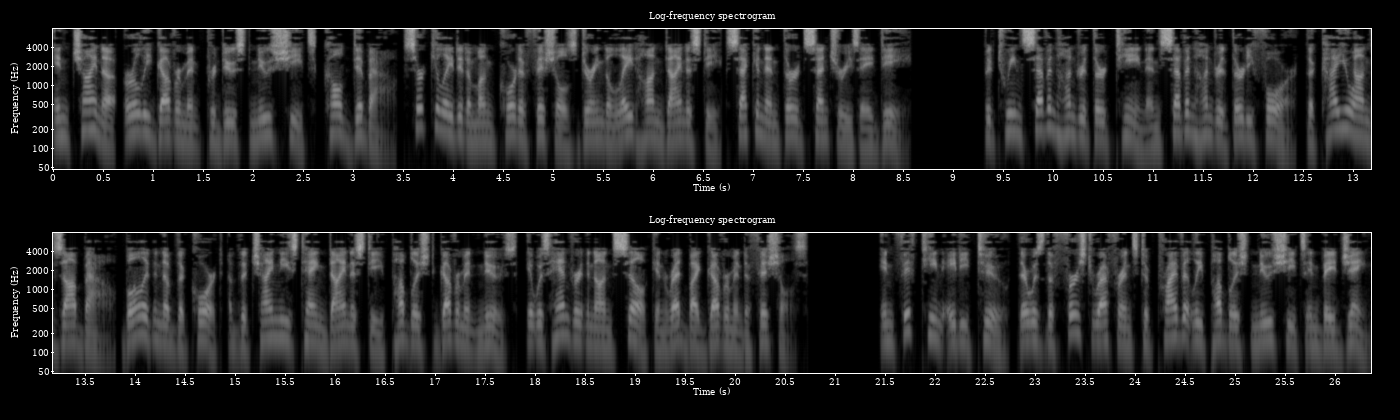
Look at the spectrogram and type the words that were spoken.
In China, early government-produced news sheets, called dibao, circulated among court officials during the late Han dynasty 2nd and 3rd centuries AD. Between 713 and 734, the Kaiyuan Zabao Bulletin of the Court of the Chinese Tang dynasty published government news, it was handwritten on silk and read by government officials. In 1582, there was the first reference to privately published newssheets in Beijing.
